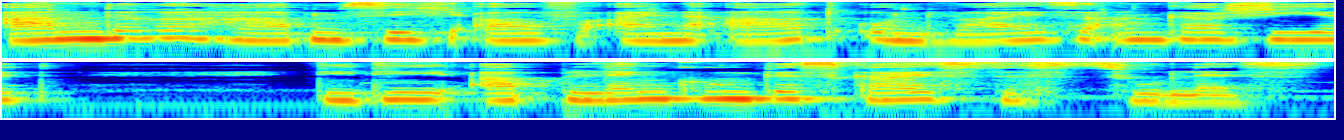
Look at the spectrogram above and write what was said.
Andere haben sich auf eine Art und Weise engagiert, die die Ablenkung des Geistes zulässt,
